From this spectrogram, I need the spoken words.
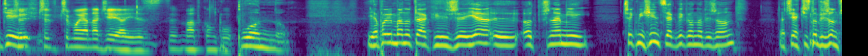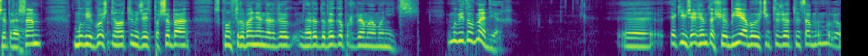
Dzieje Czy, się. czy, czy moja nadzieja jest matką głupia? płonną. Ja powiem panu tak, że ja y, od przynajmniej trzech miesięcy, jak wygrał nowy rząd, znaczy jak jest nowy rząd, przepraszam, mówię głośno o tym, że jest potrzeba skonstruowania narodowego, programu amunicji. Mówię to w mediach. Y, jakimś echem to się obija, bo już niektórzy o tym samym mówią.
